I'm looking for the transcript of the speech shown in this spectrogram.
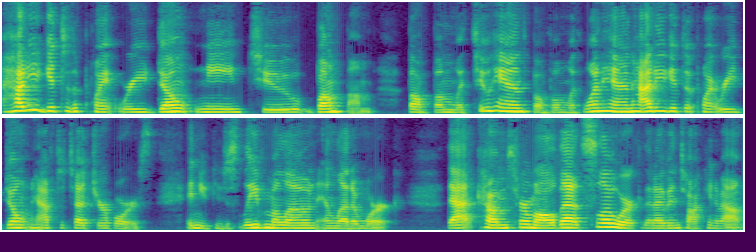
how do you get to the point where you don't need to bump them? Bump them with two hands, bump them with one hand. How do you get to the point where you don't have to touch your horse and you can just leave them alone and let them work? That comes from all that slow work that I've been talking about.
